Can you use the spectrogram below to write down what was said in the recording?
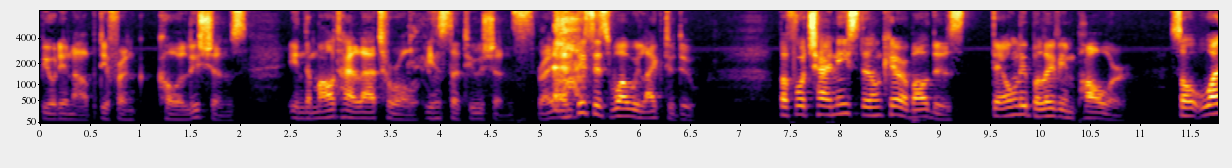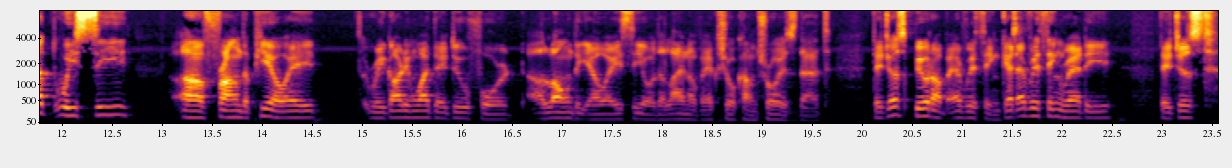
building up different coalitions in the multilateral institutions right? And this is what we like to do but for chinese they don't care about this they only believe in power. So what we see uh, from the POA regarding what they do for along the LAC or the line of actual control is that they just build up everything, get everything ready. They just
